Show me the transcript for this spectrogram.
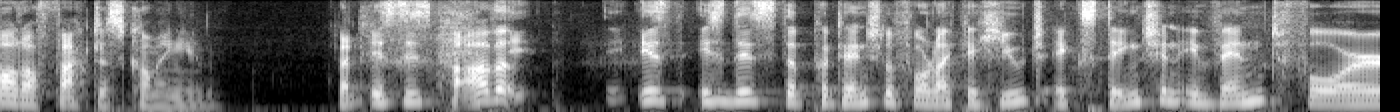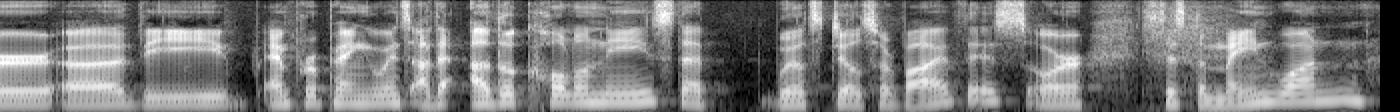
lot of factors coming in. But is this However, is is this the potential for like a huge extinction event for uh, the emperor penguins? Are there other colonies that will still survive this, or is this the main one?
